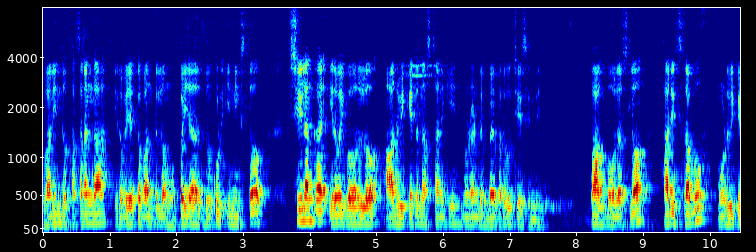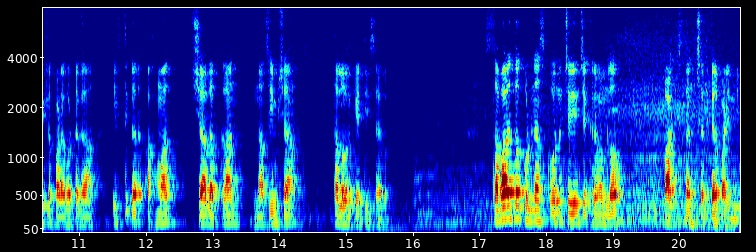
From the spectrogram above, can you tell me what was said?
వనిందు హసరంగా ఇరవై ఒక్క బంతుల్లో ముప్పై ఆరు దూకుడు ఇన్నింగ్స్తో శ్రీలంక ఇరవై ఓవర్లలో ఆరు వికెట్ల నష్టానికి నూట డెబ్బై పరుగులు చేసింది. పాక్ బౌలర్స్లో హరీష్ రవూఫ్ మూడు వికెట్లు పడగొట్టగా ఇఫ్తికర్ అహ్మద్ షాదబ్ ఖాన్ నసీం షా తలో వికెట్ తీశారు. సవాలుతో కూడిన స్కోర్ను చెల్లించే క్రమంలో పాకిస్తాన్ చతికిల పడింది.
